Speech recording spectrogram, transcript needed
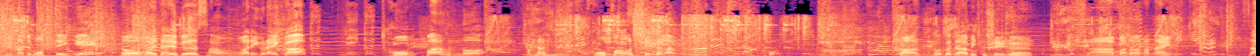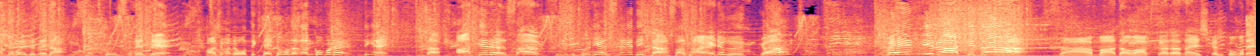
端まで持っていき残り体力3割ぐらいかコンパンのコンパンをしていたがうさあどこでアビットしていく？さあまだわかんない。さあここで崩れた。さあ崩れて端まで持ってきたいところだがここでできない。さあ当てる。さあ無理やりつなげていった。さあ体力がフェンリル当てた。さあまだわからない。しかしここで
